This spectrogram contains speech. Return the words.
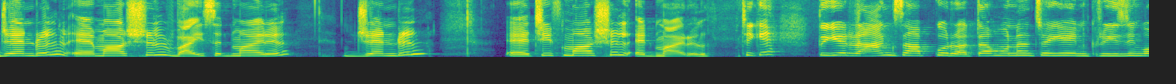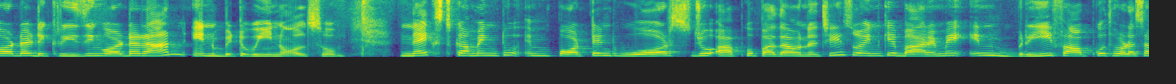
general, air marshal, vice admiral. General, chief marshal admiral ठीक है तो ये रैंक्स आपको रहता होना चाहिए increasing order decreasing order and in between also next coming to important wars जो आपको पता होना चाहिए सो so, इनके बारे में इन ब्रीफ आपको थोड़ा सा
